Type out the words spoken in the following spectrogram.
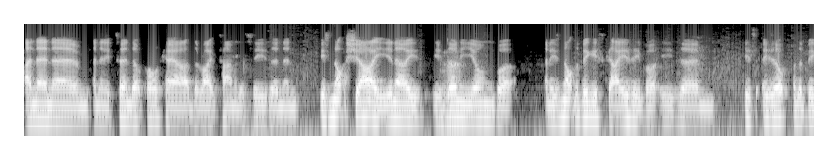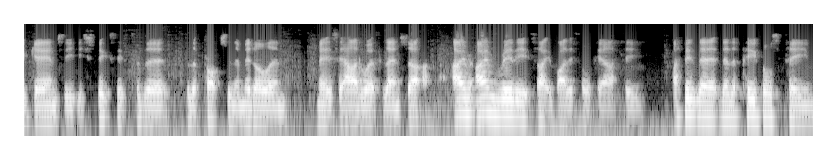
And then um, and then he turned up for Hull KR at the right time of the season, and he's not shy. You know, he's he's No. only young, but and he's not the biggest guy, is he? But he's um he's, he's up for the big games. He, he sticks it to the to the props in the middle and makes it hard work for them. So I'm I'm really excited by this Hull KR team. I think they're they're the people's team.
